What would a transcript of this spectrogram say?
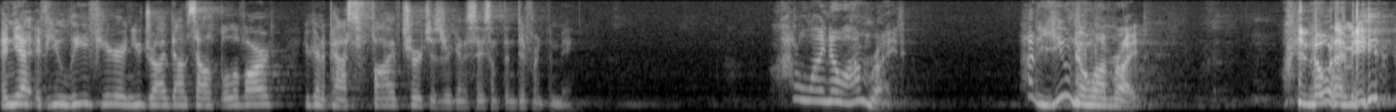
And yet, if you leave here and you drive down South Boulevard, you're going to pass five churches that are going to say something different than me. How do I know I'm right? How do you know I'm right? You know what I mean?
